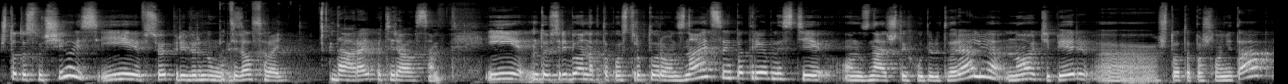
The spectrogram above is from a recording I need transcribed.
что-то случилось и все перевернулось. Потерялся рай. Да, рай потерялся. И, ну, то есть ребенок такой структуры, он знает свои потребности, он знает, что их удовлетворяли, но теперь э, что-то пошло не так,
